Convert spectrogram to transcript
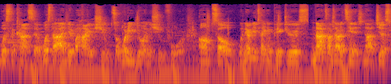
what's the concept? What's the idea behind your shoot? So what are you doing the shoot for? Um, so whenever you're taking pictures, nine times out of 10, it's not just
